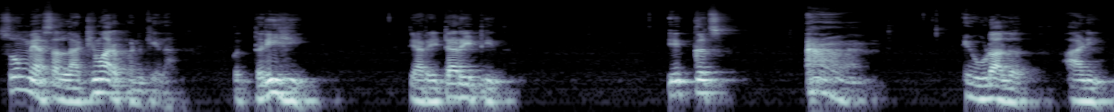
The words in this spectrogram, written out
सौम्य असा लाठीमार पण केला. पण तरीही त्या रेटारेटीत एकच एवढालं आणि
